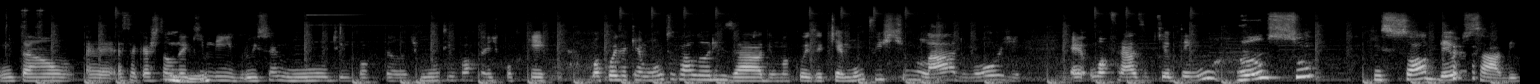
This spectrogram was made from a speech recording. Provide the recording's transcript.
Então, é, essa questão do Uhum. equilíbrio, isso é muito importante, muito importante, porque uma coisa que é muito valorizada e uma coisa que é muito estimulado hoje é uma frase que eu tenho um ranço que só Deus sabe,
